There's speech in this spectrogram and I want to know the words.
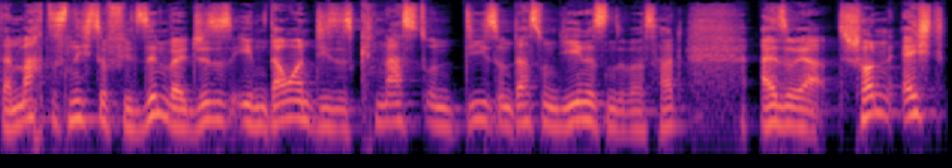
dann macht es nicht so viel Sinn, weil Jizzes eben dauernd dieses Knast und dies und das und jenes und sowas hat. Also ja, schon echt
